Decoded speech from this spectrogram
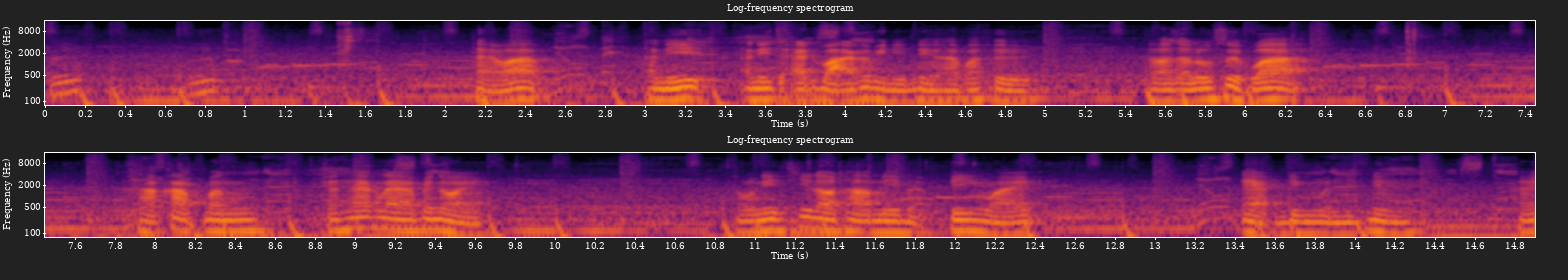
ปึ๊บปึ๊บ แต่ว่าอันนี้อันนี้จะ advance ขึ้นอีกนิดนึงครับก็คือ เราจะรู้สึกว่า ขากลับมันกระแทกแรงไปหน่อย ตรงนี้ที่เราทำ remapping ไว้ แอบดึงมันนิดนึง ให้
